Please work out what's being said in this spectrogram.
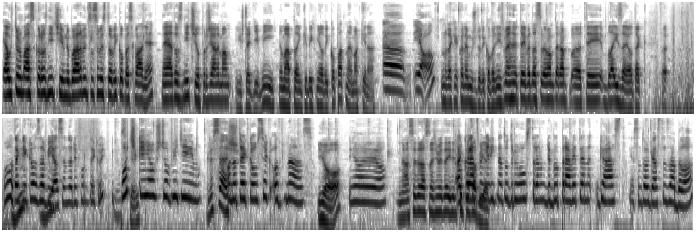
já už to normálně skoro zničím, nebo já nevím, co se mi z toho vykope schválně. Ne, já to zničil, protože já nemám, ještě divný, no má plenky bych měl vykopat, ne, makina. Uh, jo. No tak jako nemůžu to vykopat, nicméně hned tady vedle sebe mám teda uh, ty blaze, jo, tak... Uh, Oh, tak někoho zabíjí, já jsem tady furt jako... Počkej, já už to vidím. kde seš? Ono to je kousek od nás. Jo, Jo, jo, jo. no já se teda snažím tady teďko Akorát jsme měli jít na tu druhou stranu, kde byl právě ten gást. Já jsem toho gásta zabila.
